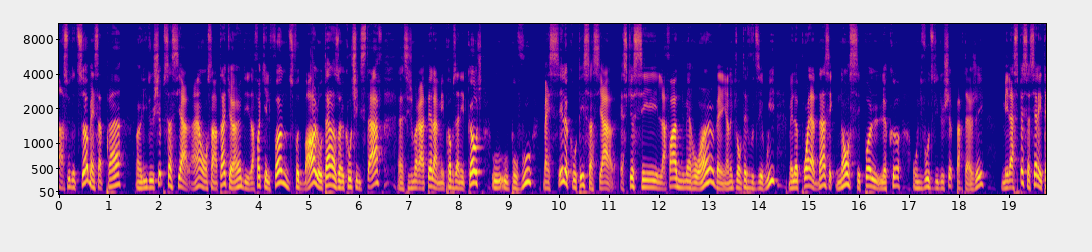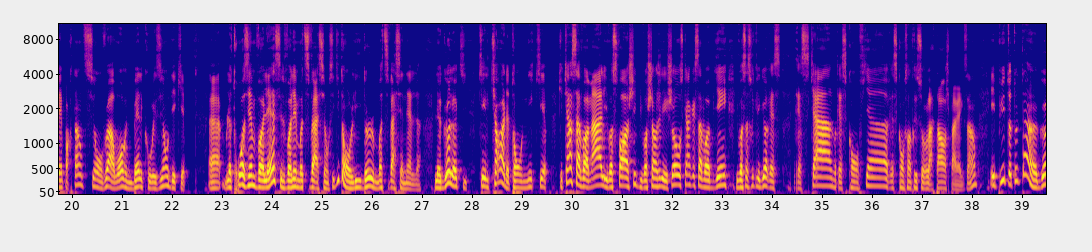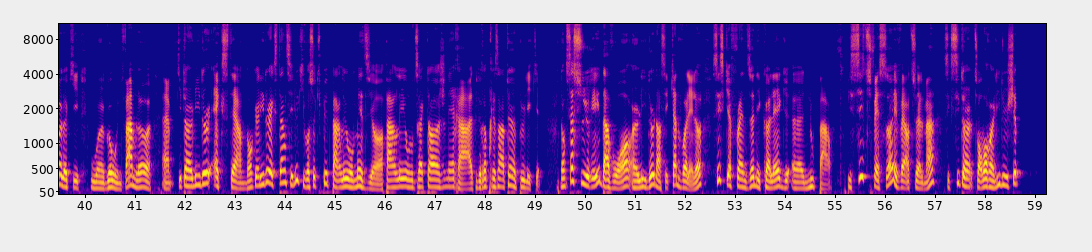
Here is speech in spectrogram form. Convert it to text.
Ensuite de ça, ben, ça te prend un leadership social. Hein? On s'entend qu'un des affaires qui est le fun du football, autant dans un coaching staff, euh, si je me rappelle à mes propres années de coach, ou, pour vous, ben c'est le côté social. Est-ce que c'est l'affaire numéro un? Ben, il y en a qui vont peut-être vous dire oui, mais le point là-dedans, c'est que non, c'est pas le cas au niveau du leadership partagé, mais l'aspect social est important si on veut avoir une belle cohésion d'équipe. Euh, le troisième volet, c'est le volet motivation. C'est qui ton leader motivationnel? Le gars là, qui, est le cœur de ton équipe. Que quand ça va mal, il va se fâcher puis il va changer les choses. Quand que ça va bien, il va s'assurer que les gars restent, restent calmes, restent confiants, restent concentrés sur la tâche, par exemple. Et puis, tu as tout le temps un gars là, qui ou un gars ou une femme là, euh, qui est un leader externe. Donc, un leader externe, c'est lui qui va s'occuper de parler aux médias, parler au directeur général, puis de représenter un peu l'équipe. Donc, s'assurer d'avoir un leader dans ces quatre volets-là, c'est ce que Friendzen et collègues euh, nous parlent. Puis si tu fais ça, éventuellement, c'est que si tu vas avoir un leadership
